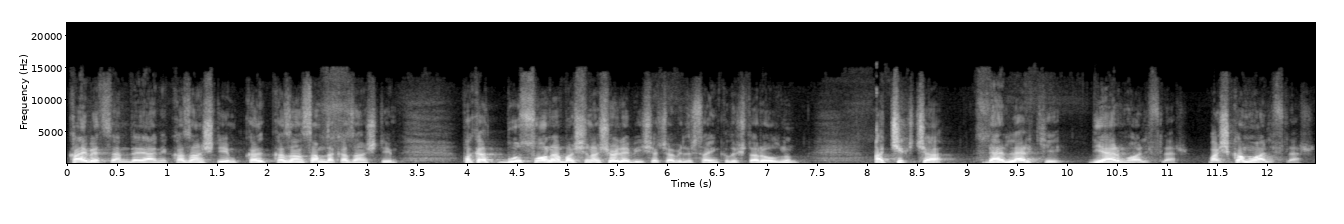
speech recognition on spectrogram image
Kaybetsem de yani kazançlıyım, ka- kazansam da kazançlıyım. Fakat bu sonra başına şöyle bir iş açabilir Sayın Kılıçdaroğlu'nun. Açıkça derler ki diğer muhalifler, başka muhalifler.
